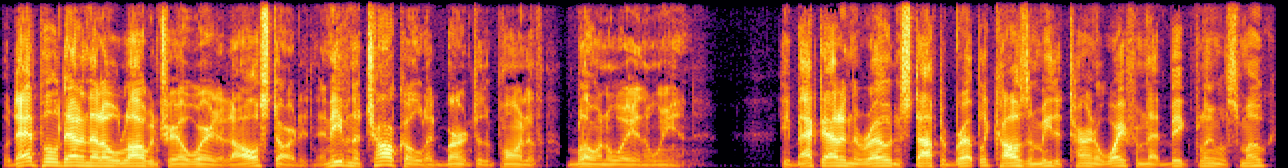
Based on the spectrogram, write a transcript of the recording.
Well, Dad pulled down in that old logging trail where it had all started, and even the charcoal had burnt to the point of blowing away in the wind. He backed out in the road and stopped abruptly, causing me to turn away from that big plume of smoke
